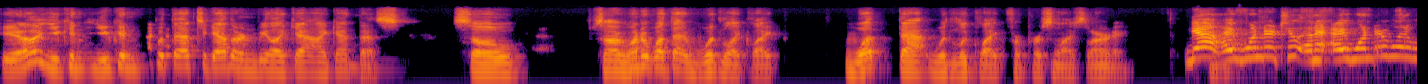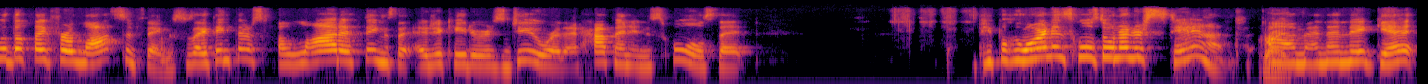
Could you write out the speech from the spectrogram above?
you know, you can you can put that together and be like, yeah, I get this. So so I wonder what that would look like, what that would look like for personalized learning. Yeah, I wonder too. And I I wonder what it would look like for lots of things. Because I think there's a lot of things that educators do or that happen in schools that people who aren't in schools don't understand. Right. Um, and then they get,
